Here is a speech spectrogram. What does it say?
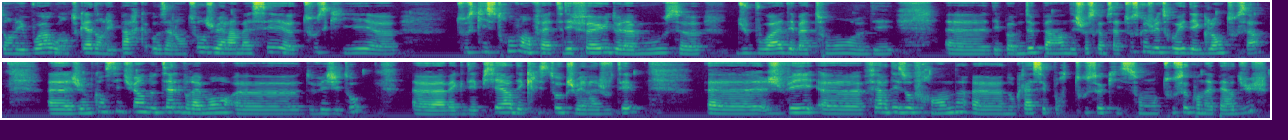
dans les bois ou en tout cas dans les parcs aux alentours. Je vais ramasser tout ce qui est tout ce qui se trouve en fait, des feuilles, de la mousse, euh, du bois, des bâtons, euh, des, euh, des pommes de pin, des choses comme ça, tout ce que je vais trouver, des glands, tout ça. je vais me constituer un hôtel vraiment de végétaux, avec des pierres, des cristaux que je vais rajouter. je vais faire des offrandes. donc là, c'est pour tous ceux qui sont tous ceux qu'on a perdus.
